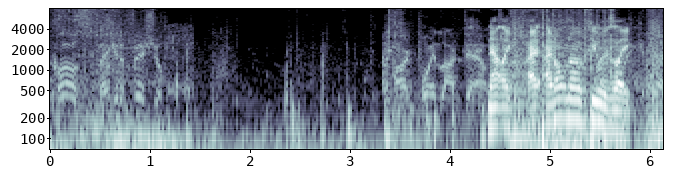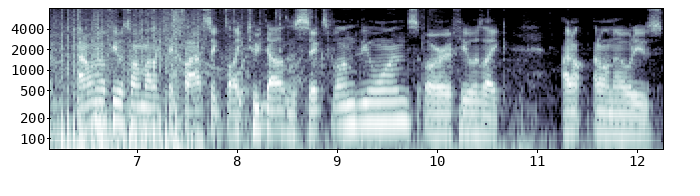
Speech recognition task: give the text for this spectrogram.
Close. Make it official. Hardpoint locked down. Now, like, I, I don't know if he was like, I don't know if he was talking about like the classic like 2006 1v1s or if he was like, I don't I don't know what he was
